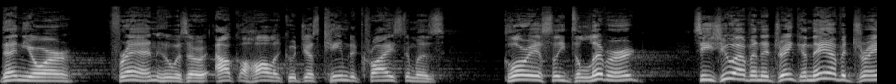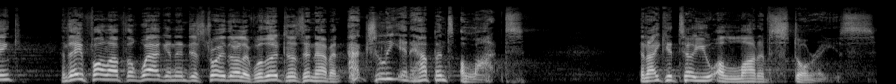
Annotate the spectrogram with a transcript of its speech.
then your friend who was an alcoholic who just came to Christ and was gloriously delivered sees you having a drink and they have a drink and they fall off the wagon and destroy their life. Well, that doesn't happen. Actually, it happens a lot. And I could tell you a lot of stories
